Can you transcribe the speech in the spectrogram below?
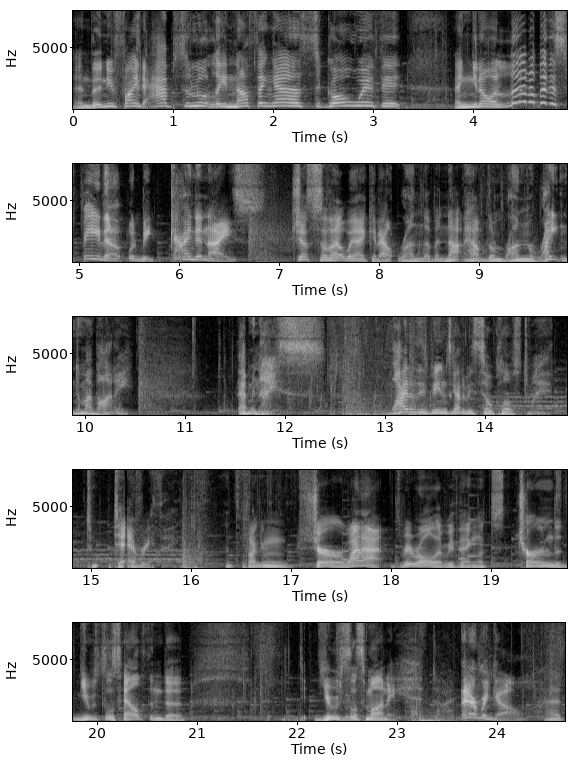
And then you find absolutely nothing else to go with it. And you know, a little bit of speed up would be kind of nice. Just so that way I could outrun them and not have them run right into my body. That'd be nice. Why do these beams gotta be so close to my to, to everything? It's fucking sure. Why not? Let's re-roll everything. Let's turn the useless health into useless money. There we go. That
